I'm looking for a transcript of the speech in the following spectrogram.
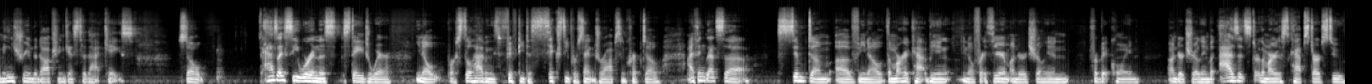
mainstream adoption gets to that case? So as I see we're in this stage where, you know, we're still having these 50 to 60% drops in crypto, I think that's a symptom of, you know, the market cap being, you know, for Ethereum under a trillion, for Bitcoin under a trillion. But as it it's the market cap starts to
